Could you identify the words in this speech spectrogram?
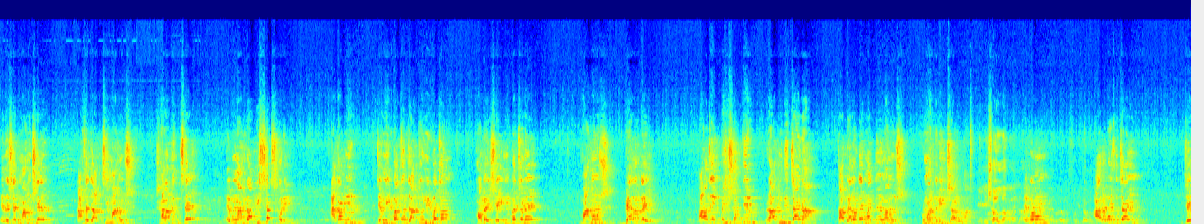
এদেশের মানুষের কাছে যাচ্ছি, মানুষ সাড়া দিচ্ছে এবং আমরা বিশ্বাস করি আগামীর যে নির্বাচন জাতীয় নির্বাচন হবে সেই নির্বাচনে মানুষ ব্যালটে তারা যে পেশি শক্তির রাজনীতি চায় না তা ব্যালটের মাধ্যমে মানুষ প্রমাণ দেবে ইনশাআল্লাহ। ইনশাল্লাহ এবং আরও বলতে চাই যে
